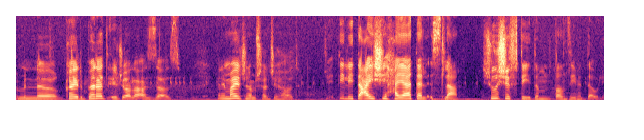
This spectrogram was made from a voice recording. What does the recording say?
من غير بلد اجوا على عزاز يعني ما يجنا مشان جهاد جئتي لتعيشي حياة الإسلام شو شفتي ضمن تنظيم الدولة؟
